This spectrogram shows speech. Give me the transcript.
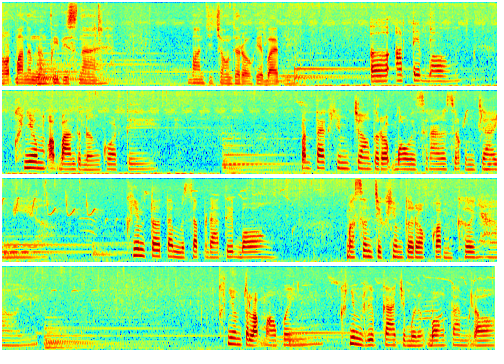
រត់បានដំណឹងពីវាសនា បានជាចង់ទៅរកគេបែបនេះអឺអត់ទេបងខ្ញុំអត់បានតំណឹងគាត់ទេប៉ុន្តែខ្ញុំចង់ទៅរកបងវាសនានៅស្រុកកំចាយមាខ្ញុំទៅតែមួយសប្តាហ៍ទេបងបើសិនជាខ្ញុំទៅរកគាត់មិនឃើញហើយខ្ញុំត្រឡប់មកវិញខ្ញុំរៀបការជាមួយនឹងបងតែម្ដង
